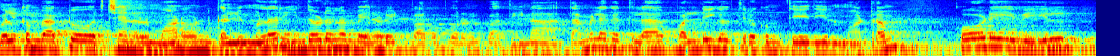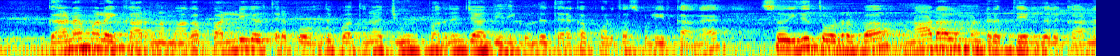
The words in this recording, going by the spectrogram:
Welcome back to our channel மாணவன் கல்விமலர் இந்த விட நம்ம என்ன பார்க்க போகிறோம்னு பார்த்தீங்கன்னா தமிழகத்தில் பள்ளிகள் திறக்கும் தேதியில் மாற்றம் கோடை வெயில் கனமழை காரணமாக பள்ளிகள் திறப்பை வந்து பார்த்தீங்கன்னா ஜூன் பதினஞ்சாம் தேதிக்கு வந்து திறக்க போகிறதா சொல்லியிருக்காங்க. ஸோ இது தொடர்பாக நாடாளுமன்ற தேர்தலுக்கான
